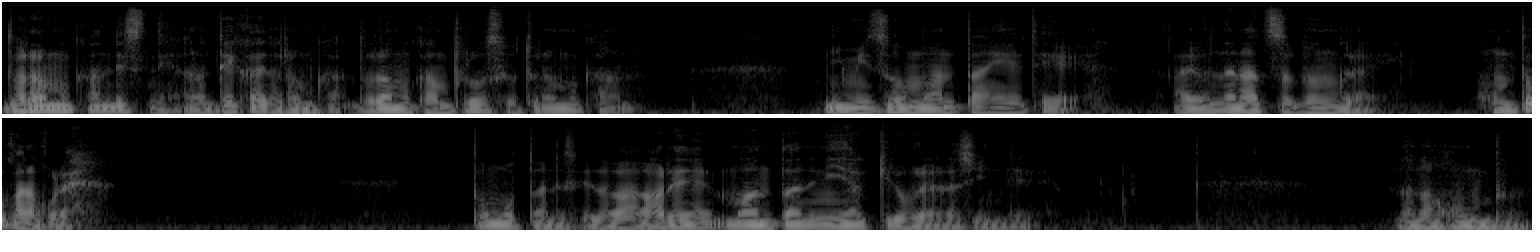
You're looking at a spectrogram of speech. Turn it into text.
ドラム缶ですね。あのでかいドラム缶。ドラム缶プロスドラム缶に水を満タン入れてあれを7つ分ぐらい。本当かなこれ。と思ったんですけどあれ満タンで200キロぐらいらしいんで。7本分。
